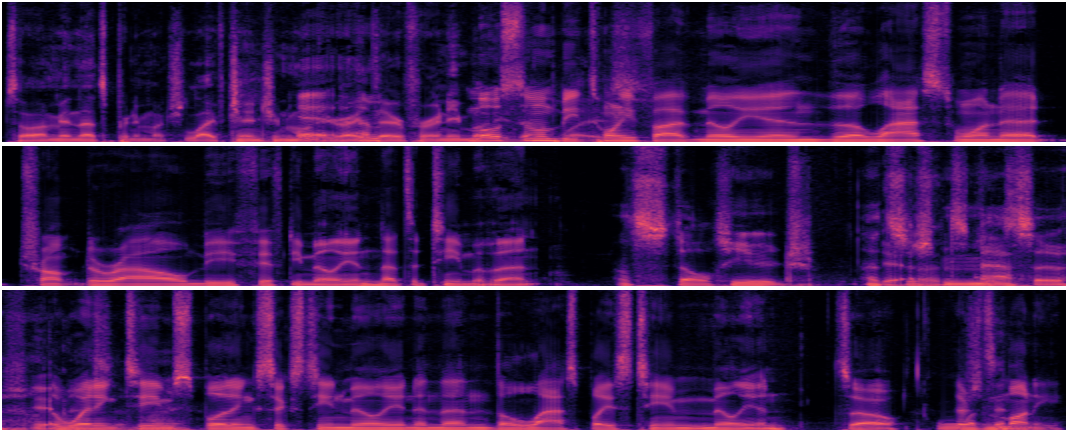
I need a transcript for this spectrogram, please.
So I mean that's pretty much life changing money Yeah, right I'm- there for anybody. Most of them will be 25 million. The last one at Trump Doral will be 50 million. That's a team event. That's still huge. That's Yeah, just that's just- massive. yeah. the winning massive team money. splitting 16 million and then the last place team million. So there's What's an- money.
